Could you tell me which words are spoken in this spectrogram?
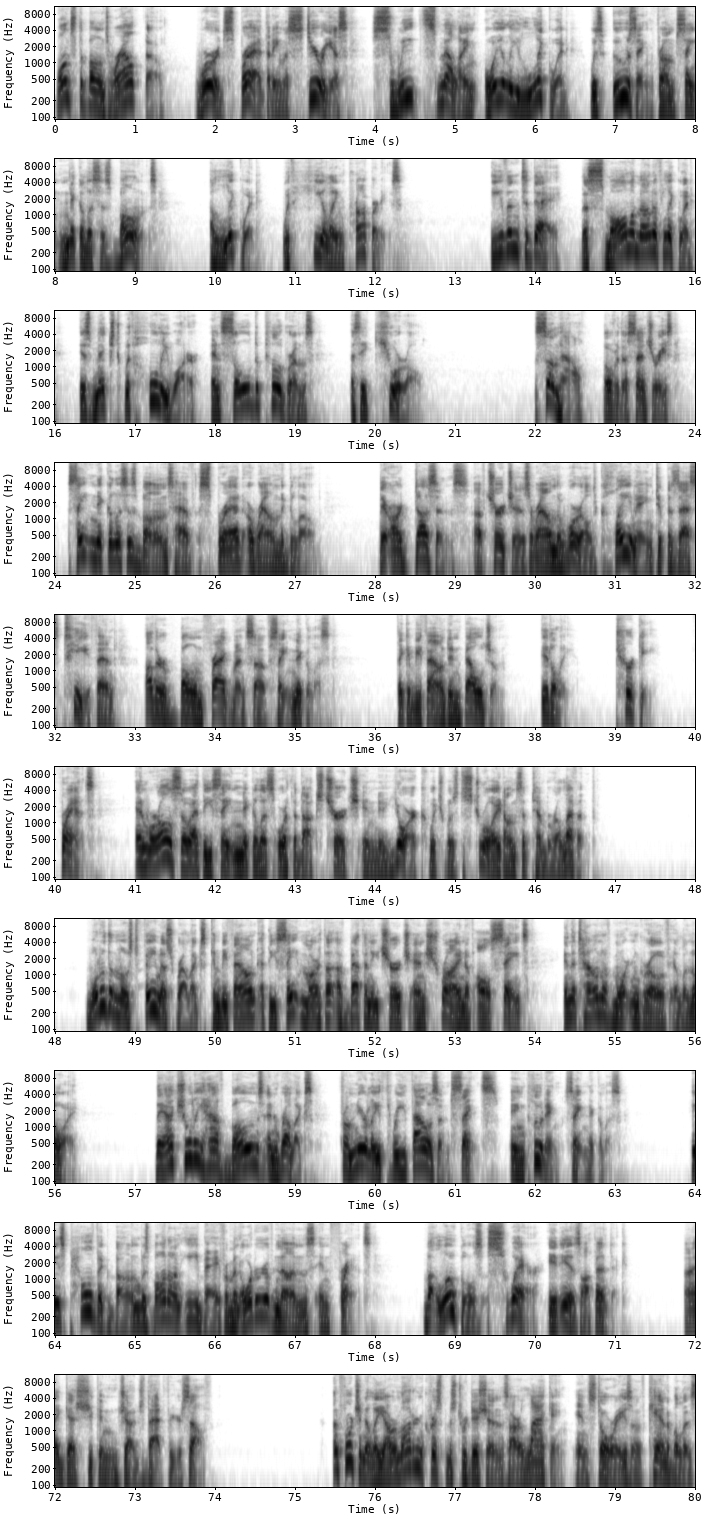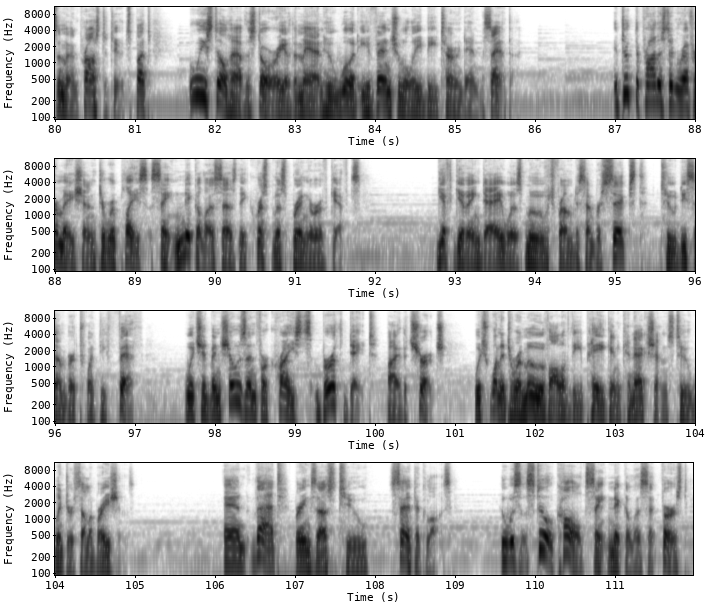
Once the bones were out, though, word spread that a mysterious, sweet-smelling, oily liquid was oozing from St. Nicholas's bones, a liquid with healing properties. Even today, the small amount of liquid is mixed with holy water and sold to pilgrims as a cure-all. Somehow, over the centuries, St. Nicholas's bones have spread around the globe. There are dozens of churches around the world claiming to possess teeth and other bone fragments of St. Nicholas. They can be found in Belgium, Italy, Turkey, France, and were also at the St. Nicholas Orthodox Church in New York, which was destroyed on September 11th. One of the most famous relics can be found at the St. Martha of Bethany Church and Shrine of All Saints in the town of Morton Grove, Illinois. They actually have bones and relics from nearly 3,000 saints, including St. Nicholas. His pelvic bone was bought on eBay from an order of nuns in France – but locals swear it is authentic. I guess you can judge that for yourself. Unfortunately, our modern Christmas traditions are lacking in stories of cannibalism and prostitutes, but we still have the story of the man who would eventually be turned into Santa. It took the Protestant Reformation to replace St. Nicholas as the Christmas bringer of gifts. Gift-giving Day was moved from December 6th to December 25th, which had been chosen for Christ's birth date by the Church, which wanted to remove all of the pagan connections to winter celebrations. And that brings us to Santa Claus, who was still called St. Nicholas at first,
